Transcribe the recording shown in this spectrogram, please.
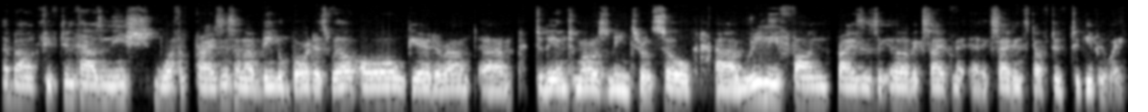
about 15,000 ish worth of prizes on our bingo board as well, all geared around um, today and tomorrow's mint. So, uh, really fun prizes, a lot of excitement, exciting stuff to, to give away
